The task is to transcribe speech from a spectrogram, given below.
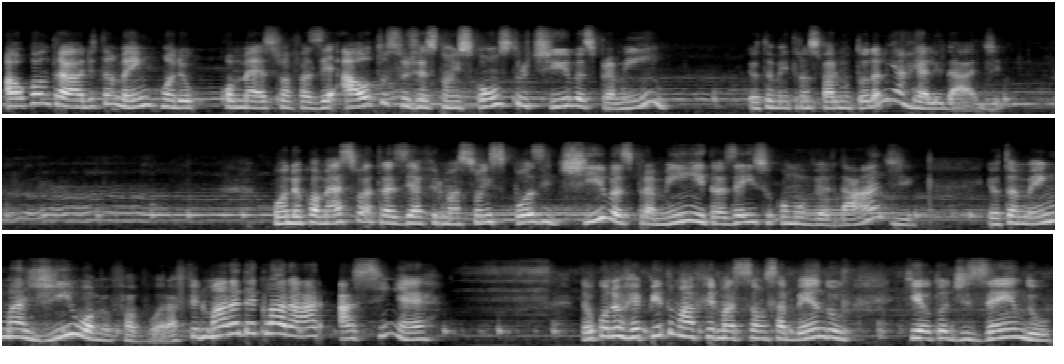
Ao contrário, também, quando eu começo a fazer autossugestões construtivas para mim, eu também transformo toda a minha realidade. Quando eu começo a trazer afirmações positivas para mim e trazer isso como verdade, eu também magio ao meu favor. Afirmar é declarar, assim é. Então, quando eu repito uma afirmação sabendo que eu estou dizendo,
